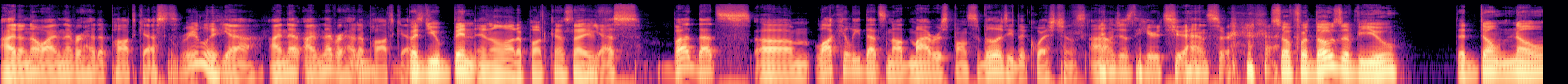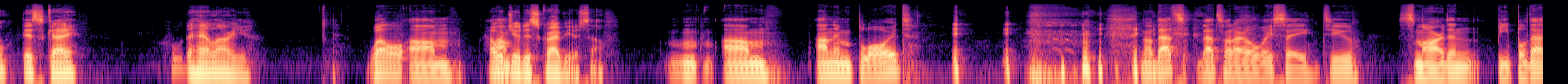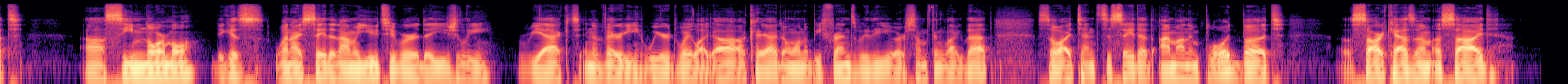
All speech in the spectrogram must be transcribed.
I don't know. I've never had a podcast. Really? Yeah, I never. I've never had a podcast. But you've been in a lot of podcasts. I yes, but that's um. Luckily, that's not my responsibility. The questions. I'm just here to answer. so for those of you that don't know this guy, who the hell are you? well, um, How would Um, you describe yourself? mm, um, unemployed. No, that's that's what I always say to smart and people that uh, seem normal. Because when I say that I'm a YouTuber, they usually react in a very weird way, like, "Ah, okay, I don't want to be friends with you" or something like that. So I tend to say that I'm unemployed, but uh, sarcasm aside,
